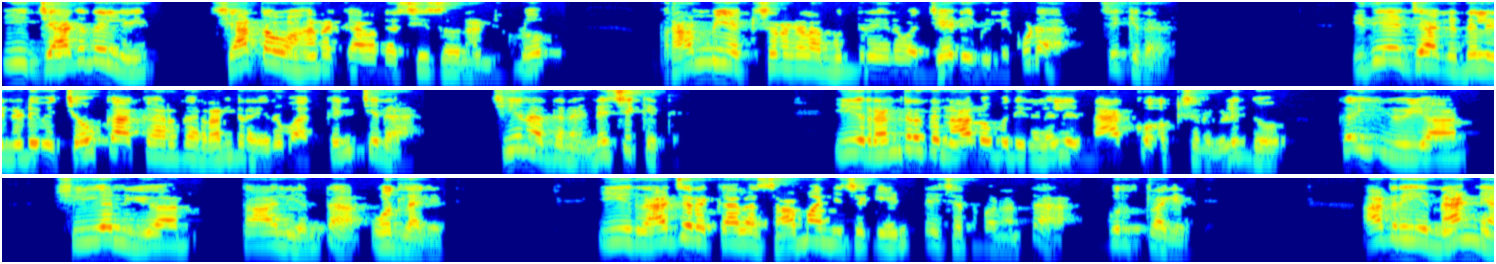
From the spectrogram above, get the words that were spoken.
ಈ ಜಾಗದಲ್ಲಿ ಶಾತವಾಹನ ಕಾಲದ ಸೀಸದ ನಾಣ್ಯಗಳು ಬ್ರಾಹ್ಮಿ ಅಕ್ಷರಗಳ ಮುದ್ರೆ ಇರುವ ಜೇಡಿ ಬಿಲ್ಲೆ ಕೂಡ ಸಿಕ್ಕಿದವೆ. ಇದೇ ಜಾಗದಲ್ಲಿ ನಡುವೆ ಚೌಕಾಕಾರದ ರಂಧ್ರ ಇರುವ ಕಂಚಿನ ಚೀನಾದ ನಾಣ್ಯ ಸಿಕ್ಕಿದೆ ಈ ರಂಧ್ರದ ನಾಲ್ಕು ಬದಿಗಳಲ್ಲಿ ನಾಲ್ಕು ಅಕ್ಷರಗಳಿದ್ದು ಕೈ ಯುಯಾನ್, ಶಿಯನ್ ಯುಯಾನ್, ತಾಲಿ ಅಂತ ಓದಲಾಗೈತೆ. ಈ ರಾಜರ ಕಾಲ ಸಾಮಾನ್ಯ ಶಕೆ ಎಂಟನೇ ಶತಮಾನ ಅಂತ ಗುರುತಿಸಲಾಗಿದೆ. ಆದರೆ ಈ ನಾಣ್ಯ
